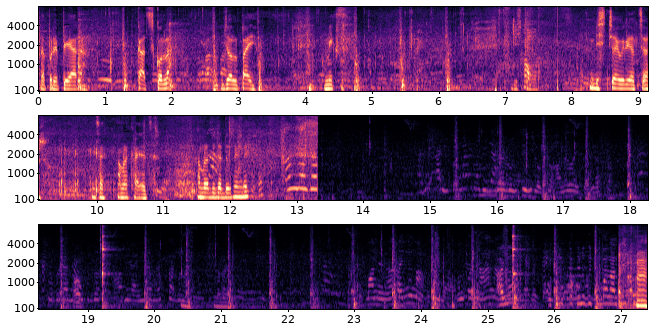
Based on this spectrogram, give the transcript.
তারপরে পেয়ারা। কাঁচকলা, জলপাই মিক্স বিশ টাকা করে আচার। আচ্ছা আমরা খাই আচার। আমরা দুটা দিই হুম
